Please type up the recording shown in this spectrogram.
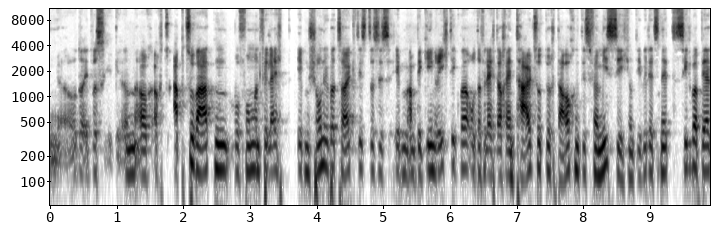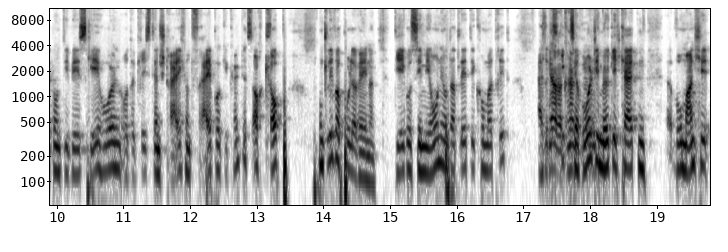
oder etwas ähm, auch, auch abzuwarten, wovon man vielleicht eben schon überzeugt ist, dass es eben am Beginn richtig war oder vielleicht auch ein Tal zu durchtauchen, das vermisse ich. Und ich will jetzt nicht Silberberg und die WSG holen oder Christian Streich und Freiburg. Ich könnte jetzt auch Klopp und Liverpool erwähnen, Diego Simeone und Atletico Madrid. Also ja, es gibt sehr wohl die Möglichkeiten, wo manche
